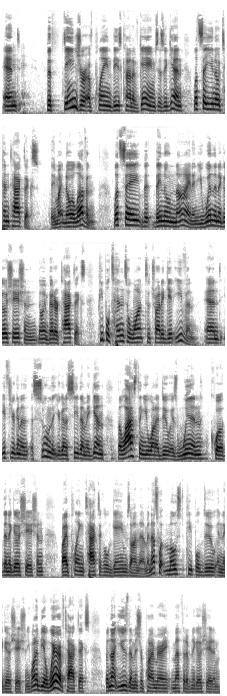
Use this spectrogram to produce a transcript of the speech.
and the danger of playing these kind of games is again, let's say you know 10 tactics, they might know 11. Let's say that they know nine and you win the negotiation knowing better tactics. People tend to want to try to get even. And if you're going to assume that you're going to see them again, the last thing you want to do is win, quote, the negotiation by playing tactical games on them. And that's what most people do in negotiation. You want to be aware of tactics, but not use them as your primary method of negotiating.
